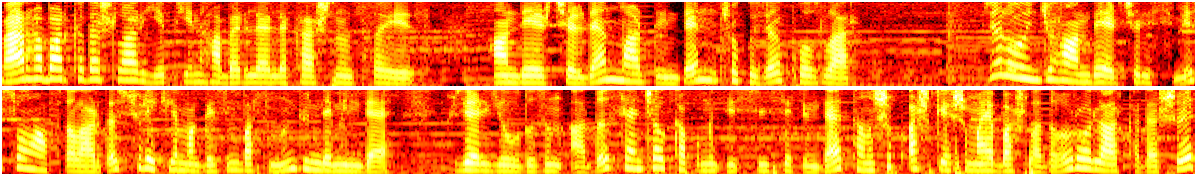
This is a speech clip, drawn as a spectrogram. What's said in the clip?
Merhaba arkadaşlar, yepyeni haberlerle karşınızdayız. Hande Erçel'den Mardin'den çok özel pozlar. Güzel oyuncu Hande Erçel ismi son haftalarda sürekli magazin basının gündeminde. Güzel Yıldız'ın adı Sen Kapımı dizisinin setinde tanışıp aşk yaşamaya başladığı rol arkadaşı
